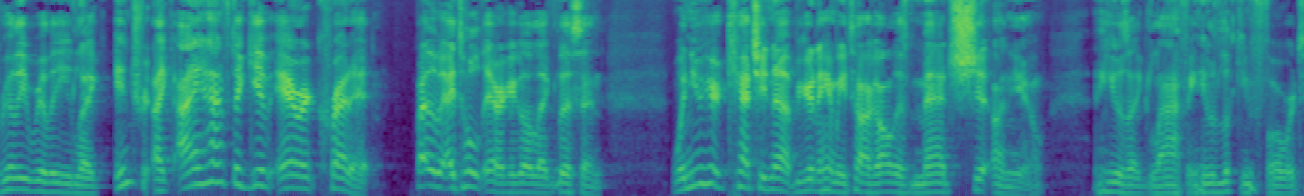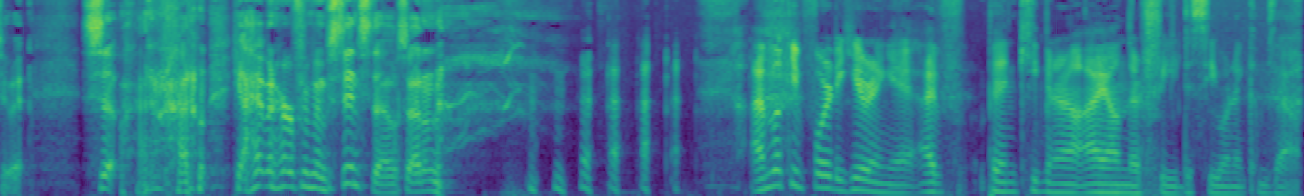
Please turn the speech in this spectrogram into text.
really really like interesting. Like I have to give Eric credit. By the way, I told Eric I go like, "Listen, when you hear catching up, you're going to hear me talk all this mad shit on you." And he was like laughing. He was looking forward to it. So, I don't I don't I haven't heard from him since though, so I don't know. I'm looking forward to hearing it. I've been keeping an eye on their feed to see when it comes out.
